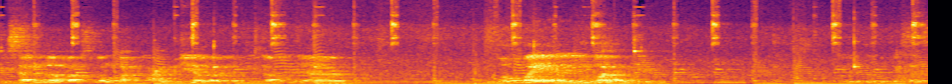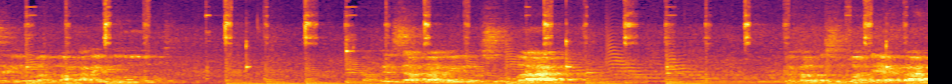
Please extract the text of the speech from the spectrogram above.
bisa dulu harus bongkar tangki apa kita punya pompa yang dari luar gitu jadi untuk bisa sering bahan bakar itu bahan yang bersumbat kalau bersumbat dia akan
